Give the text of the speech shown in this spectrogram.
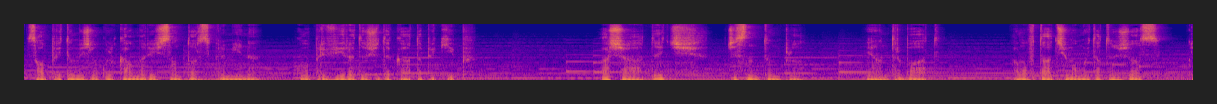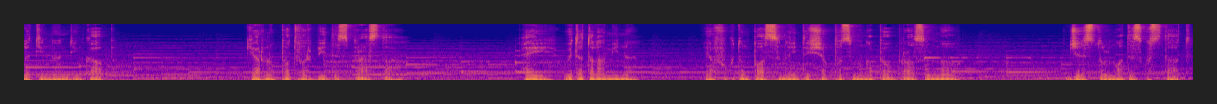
S-a oprit în mijlocul camerei și s-a întors spre mine, cu o privire de judecată pe chip. Așa, deci, ce se întâmplă? I-a întrebat. Am oftat și m-am uitat în jos, clătinând din cap. Chiar nu pot vorbi despre asta. Hei, uită-te la mine. I-a făcut un pas înainte și a pus mâna pe obrazul meu. Gestul m-a dezgustat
